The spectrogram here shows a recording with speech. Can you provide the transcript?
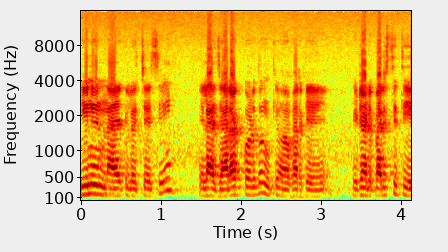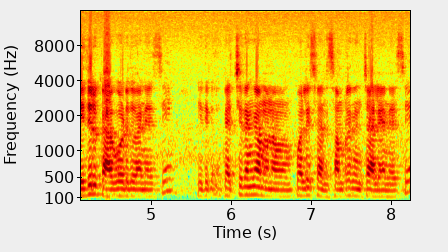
యూనియన్ నాయకులు వచ్చేసి ఇలా జరగకూడదు ఇంకొకరికి ఇటువంటి పరిస్థితి ఎదురు కాకూడదు అనేసి ఇది ఖచ్చితంగా మనం పోలీస్ వాళ్ళని సంప్రదించాలి అనేసి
